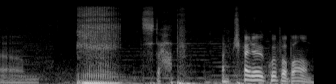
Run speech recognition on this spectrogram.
Um, stop. I'm trying to equip a bomb.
